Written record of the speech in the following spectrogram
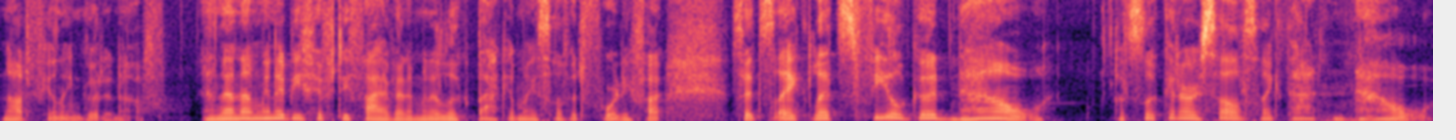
not feeling good enough. And then I'm going to be 55 and I'm going to look back at myself at 45. So it's like, let's feel good now. Let's look at ourselves like that now.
